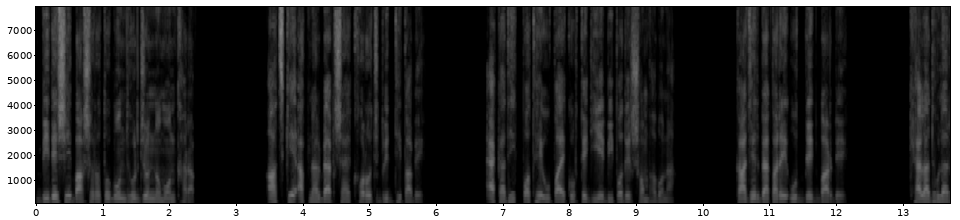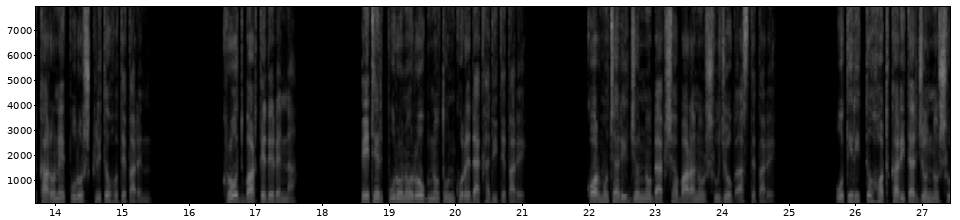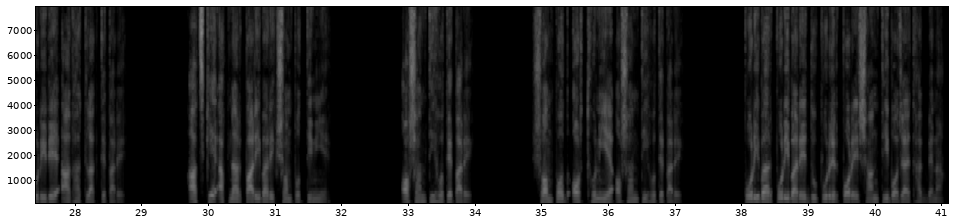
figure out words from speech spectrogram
বিদেশে বাসরত বন্ধুর জন্য মন খারাপ। আজকে আপনার ব্যবসায় খরচ বৃদ্ধি পাবে। একাধিক পথে উপায় করতে গিয়ে বিপদের সম্ভাবনা। কাজের ব্যাপারে উদ্বেগ বাড়বে। খেলাধুলার কারণে পুরস্কৃত হতে পারেন। ক্রোধ বাড়তে দেবেন না। পেটের পুরনো রোগ নতুন করে দেখা দিতে পারে। কর্মচারীর জন্য ব্যবসা বাড়ানোর সুযোগ আসতে পারে। অতিরিক্ত হটকারিতার জন্য শরীরে আঘাত লাগতে পারে। আজকে আপনার পারিবারিক সম্পত্তি নিয়ে অশান্তি হতে পারে। সম্পদ অর্থ নিয়ে অশান্তি হতে পারে। পরিবার পরিবারে দুপুরের পরে শান্তি বজায় থাকবে না।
